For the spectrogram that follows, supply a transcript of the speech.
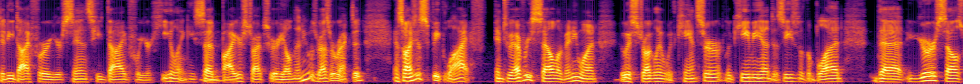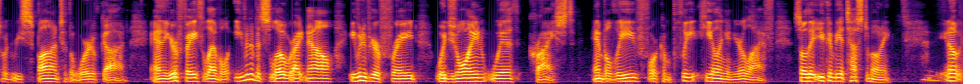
did he die for your sins, he died for your healing. He said, Mhm. By your stripes we are healed. And then he was resurrected. And so I just speak life into every cell of anyone who is struggling with cancer, leukemia, disease of the blood, that your cells would respond to the word of God and your faith level, even if it's low right now, even if you're afraid, would join with Christ and believe for complete healing in your life so that you can be a testimony. Mm. You know,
